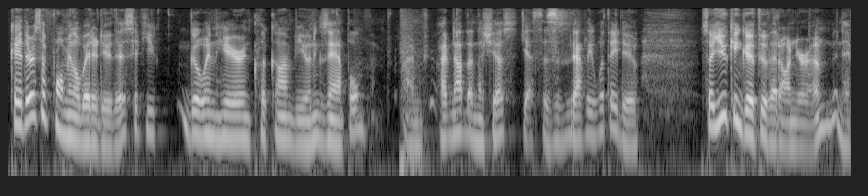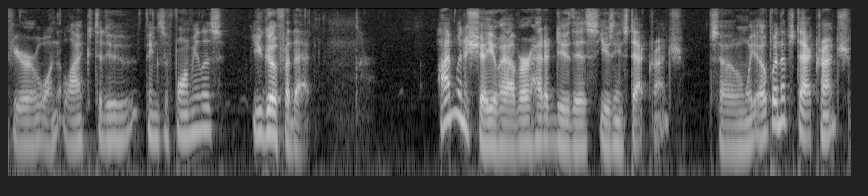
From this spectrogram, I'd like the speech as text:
Okay, there's a formula way to do this. If you go in here and click on View an Example, i have not done this yet. Yes, this is exactly what they do. So you can go through that on your own, and if you're one that likes to do things with formulas, you go for that. I'm going to show you, however, how to do this using StatCrunch. So when we open up StatCrunch,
